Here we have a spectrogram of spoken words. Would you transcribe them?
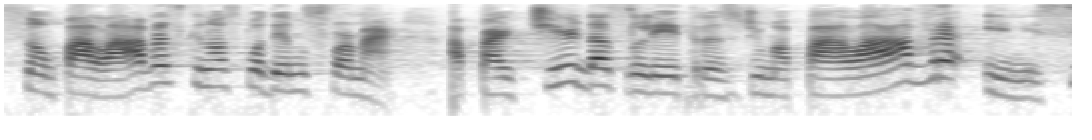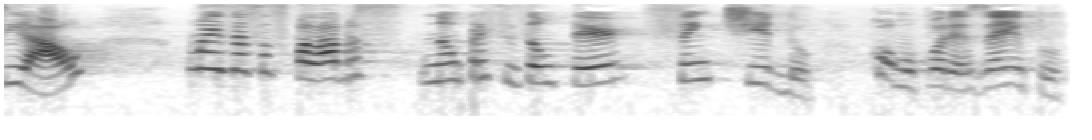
São palavras que nós podemos formar a partir das letras de uma palavra inicial, mas essas palavras não precisam ter sentido, como por exemplo,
